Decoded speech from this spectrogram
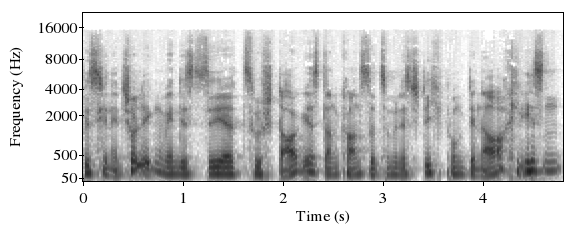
bisschen entschuldigen. Wenn das sehr zu stark ist, dann kannst du zumindest Stichpunkte nachlesen.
